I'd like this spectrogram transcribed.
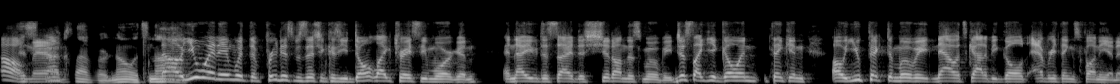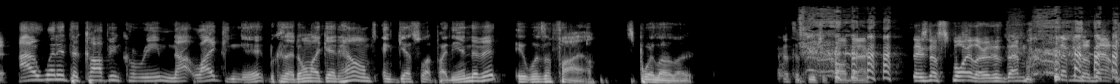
Oh it's man, not clever. No, it's not. no, you went in with the predisposition because you don't like Tracy Morgan, and now you've decided to shit on this movie. Just like you go in thinking, oh, you picked a movie, now it's got to be gold. Everything's funny in it. I went into Coffee and Kareem not liking it because I don't like Ed Helms, and guess what? By the end of it, it was a file. Spoiler alert. That's a future callback. There's no spoiler. That, that episode's out.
